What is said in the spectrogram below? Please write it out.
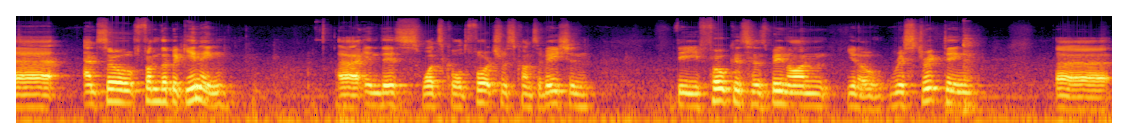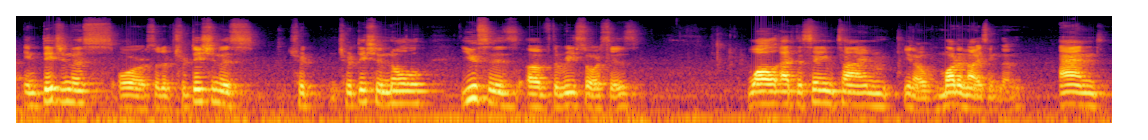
Uh, and so from the beginning, uh, in this what's called fortress conservation, the focus has been on you know restricting uh, indigenous or sort of tra- traditional uses of the resources while at the same time, you know, modernizing them. And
